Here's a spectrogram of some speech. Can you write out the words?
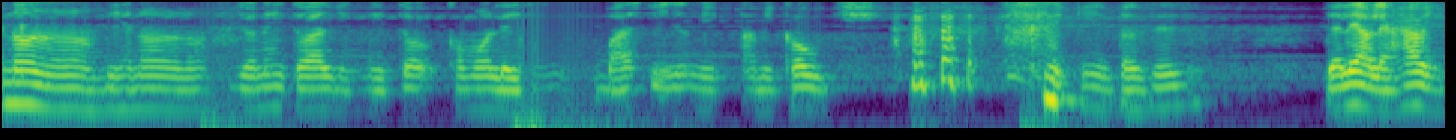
No, no, no, dije, no, no, no, yo necesito a alguien, necesito, como le dicen Basti a mi coach. y entonces, ya le hablé a Javi,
